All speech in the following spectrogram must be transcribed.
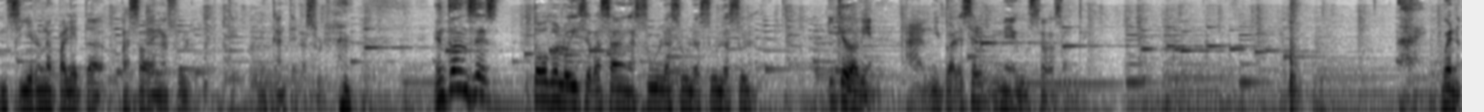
En sí era una paleta basada en azul. Porque me encanta el azul. Entonces, todo lo hice basado en azul, azul, azul, azul. Y quedó bien. A mi parecer me gusta bastante. bueno,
